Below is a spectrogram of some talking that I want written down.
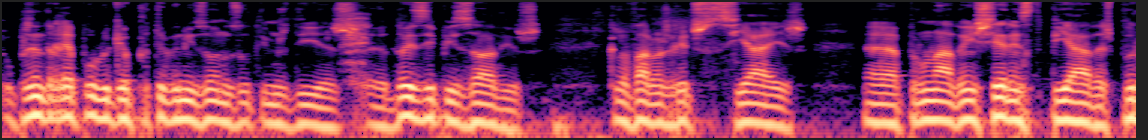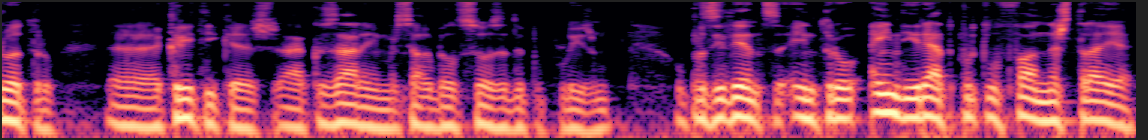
O Presidente da República protagonizou nos últimos dias uh, dois episódios que levaram as redes sociais, uh, por um lado, a encherem-se de piadas, por outro, críticas a acusarem Marcelo Rebelo de Sousa de populismo. O Presidente entrou em direto por telefone na estreia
